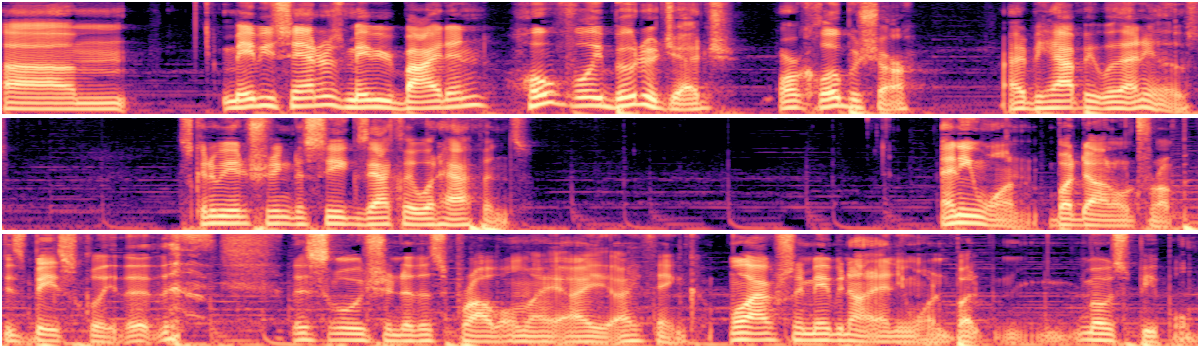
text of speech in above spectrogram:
Um, maybe Sanders, maybe Biden, hopefully Buttigieg or Klobuchar. I'd be happy with any of those. It's going to be interesting to see exactly what happens anyone but Donald Trump is basically the the, solution to this problem. I, I I think. Well, actually, maybe not anyone, but most people.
